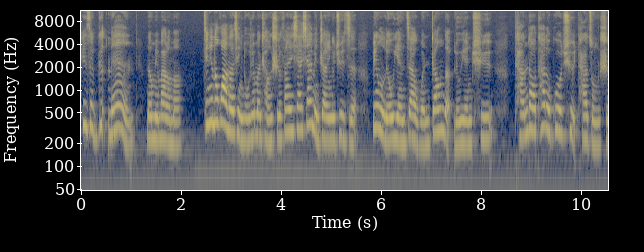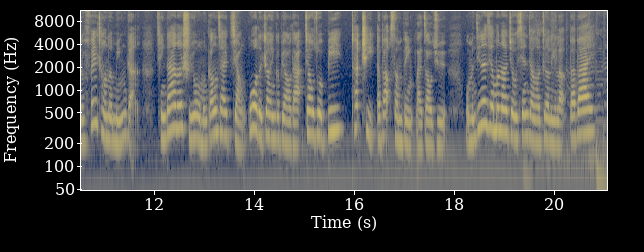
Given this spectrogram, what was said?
He's a good man. 能明白了吗？今天的话呢，请同学们尝试翻译一下下面这样一个句子，并留言在文章的留言区。谈到他的过去，他总是非常的敏感，请大家呢使用我们刚才讲过的这样一个表达，叫做 be touchy about something 来造句。我们今天的节目呢就先讲到这里了，拜拜。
